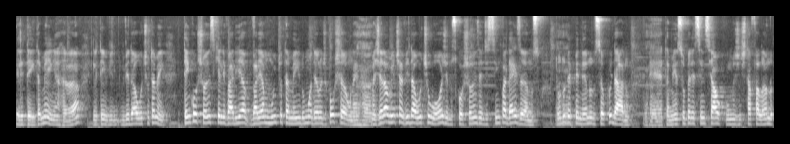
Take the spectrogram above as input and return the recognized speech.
Ele tem também, uhum, ele tem vida útil também. Tem colchões que ele varia, varia muito também do modelo de colchão, né? Uhum. Mas geralmente a vida útil hoje dos colchões é de 5 a 10 anos. Tudo uhum. dependendo do seu cuidado. É, também é super essencial, como a gente está falando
